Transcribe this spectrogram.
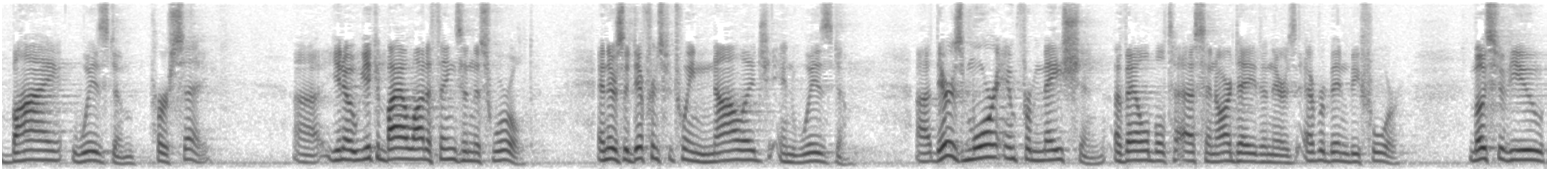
buy wisdom per se. Uh, you know, you can buy a lot of things in this world, and there's a difference between knowledge and wisdom. Uh, there is more information available to us in our day than there has ever been before. Most of you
